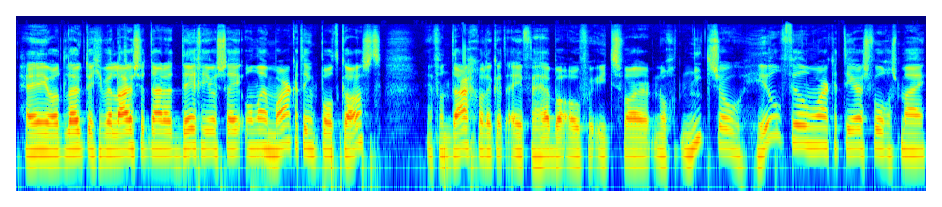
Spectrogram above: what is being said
Hey, wat leuk dat je weer luistert naar de DGOC Online Marketing Podcast. En vandaag wil ik het even hebben over iets waar nog niet zo heel veel marketeers volgens mij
